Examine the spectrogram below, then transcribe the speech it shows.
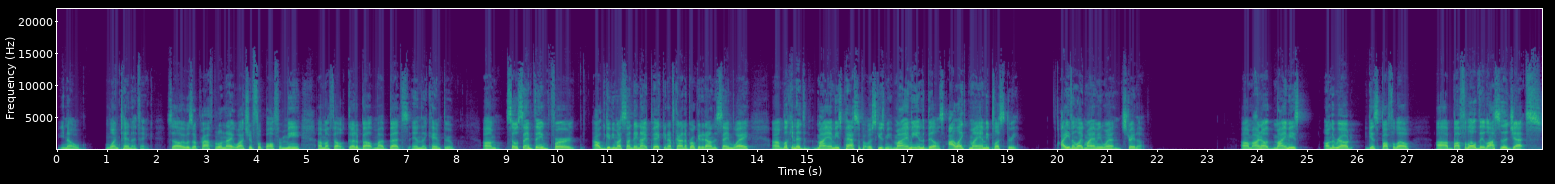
you know, 110, I think. So it was a profitable night watching football for me. Um, I felt good about my bets and they came through. Um, so same thing for I'll give you my Sunday night pick, and I've kind of broken it down the same way. Um, looking at Miami's past, excuse me, Miami and the Bills. I like Miami plus three. I even like Miami win straight up. Um, I know Miami's on the road against Buffalo. Uh, Buffalo, they lost to the Jets.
